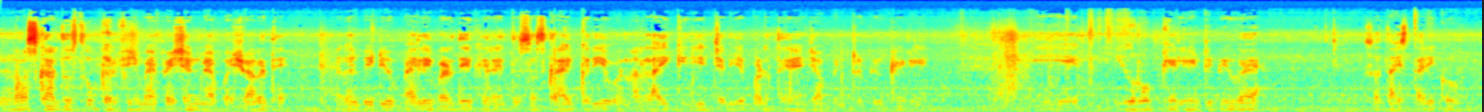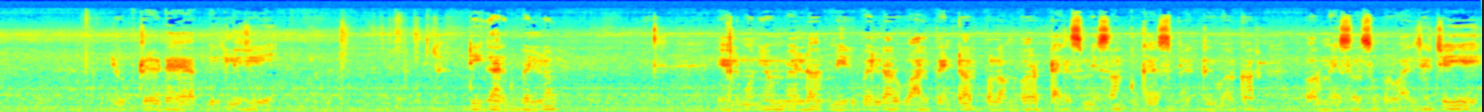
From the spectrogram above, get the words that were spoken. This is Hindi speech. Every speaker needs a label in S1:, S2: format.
S1: नमस्कार दोस्तों गर्लफिश माई फ़ैशन में आपका स्वागत है। अगर वीडियो पहली बार देख रहे हैं तो सब्सक्राइब करिए वरना लाइक कीजिए। चलिए बढ़ते हैं जॉब इंटरव्यू के लिए। ये यूरोप के लिए इंटरव्यू है। सत्ताईस तारीख को जो ट्रेड है, आप देख लीजिए। टी Garg welder aluminium welder MIG welder wall painter plumber tiles mason gas factory worker और मेसन सुपरवाइजर चाहिए।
